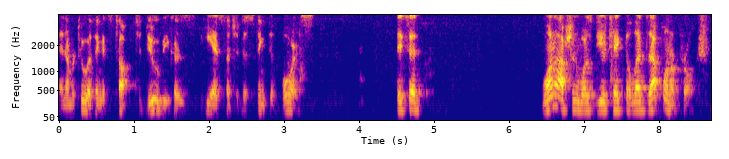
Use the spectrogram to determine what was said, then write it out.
and number two, I think it's tough to do because he has such a distinctive voice. They said, one option was do you take the Led Zeppelin approach?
